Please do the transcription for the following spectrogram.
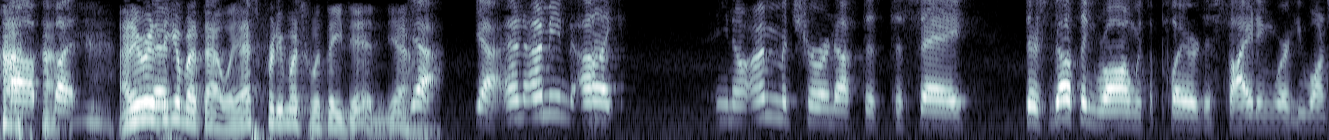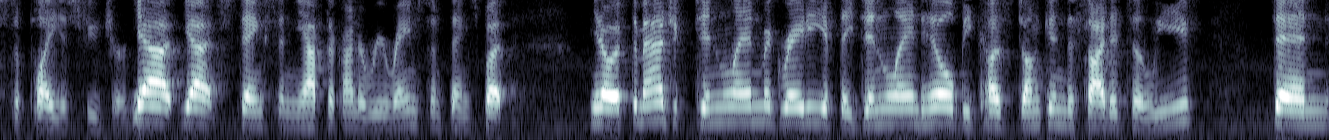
Uh, but I didn't really think about that way. That's pretty much what they did. Yeah. Yeah, yeah, and I mean, uh, like, you know, I'm mature enough to, to say there's nothing wrong with a player deciding where he wants to play his future. Yeah, yeah, it stinks, and you have to kind of rearrange some things, but you know, if the Magic didn't land McGrady, if they didn't land Hill because Duncan decided to leave, then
